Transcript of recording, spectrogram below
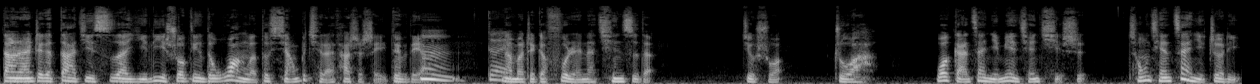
当然，这个大祭司啊，以利说不定都忘了，都想不起来他是谁，对不对呀、嗯，对。那么这个妇人呢，亲自的就说：“主啊，我敢在你面前起誓，从前在你这里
